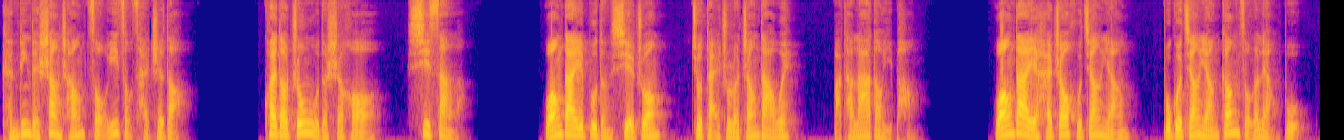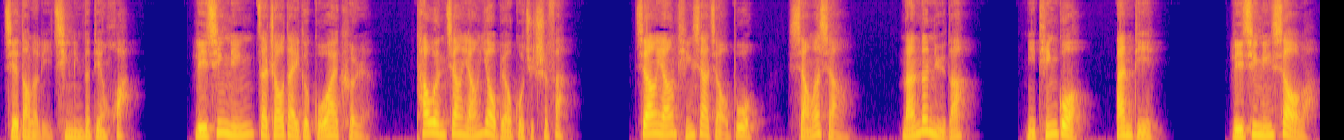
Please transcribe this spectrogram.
肯定得上场走一走才知道。快到中午的时候，戏散了。王大爷不等卸妆，就逮住了张大卫，把他拉到一旁。王大爷还招呼江阳，不过江阳刚走了两步，接到了李青宁的电话。李青宁在招待一个国外客人，他问江阳要不要过去吃饭。江阳停下脚步，想了想，男的女的？你听过安迪？李青宁笑了，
